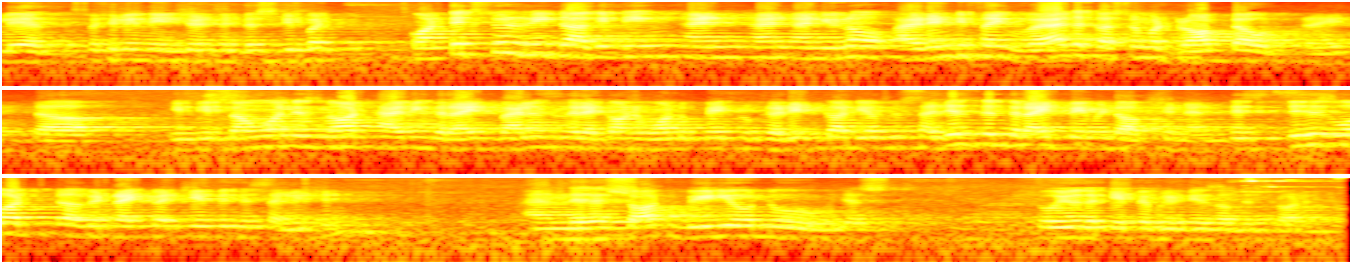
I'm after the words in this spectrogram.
players, especially in the insurance industry. But contextual retargeting and, and, and you know identifying where the customer dropped out, right? Uh, if, if someone is not having the right balance in their account and want to pay through credit card, you have to suggest them the right payment option. And this, this is what uh, we're trying to achieve with this solution. And there's a short video to just show you the capabilities of this product.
